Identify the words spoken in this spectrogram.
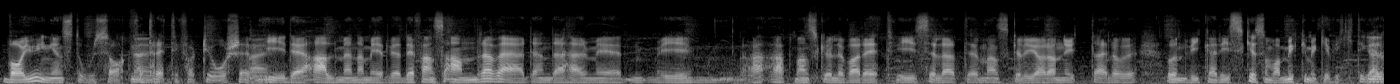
var ju ingen stor sak Nej. för 30-40 år sedan Nej. i det allmänna medvetandet. Det fanns andra värden, det här med i, att man skulle vara rättvis eller att eh, man skulle göra nytta eller undvika risker som var mycket, mycket viktigare.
